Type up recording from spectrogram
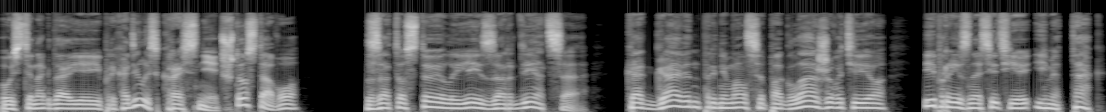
Пусть иногда ей приходилось краснеть, что с того? Зато стоило ей зардеться, как Гавин принимался поглаживать ее и произносить ее имя так,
